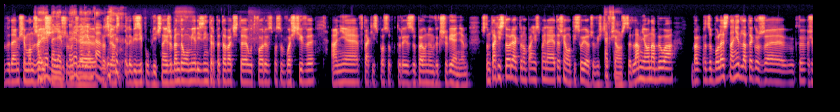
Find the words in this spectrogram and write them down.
wydaje mi się, mądrzejsi niż ludzie pracujący w telewizji publicznej, że będą umieli zinterpretować te utwory w sposób właściwy, a nie w taki sposób, który jest zupełnym wykrzywieniem. Zresztą ta historia, którą pani wspomina, ja też ją opisuję oczywiście tak, w tak. książce. Dla mnie ona była bardzo bolesna, nie dlatego, że ktoś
